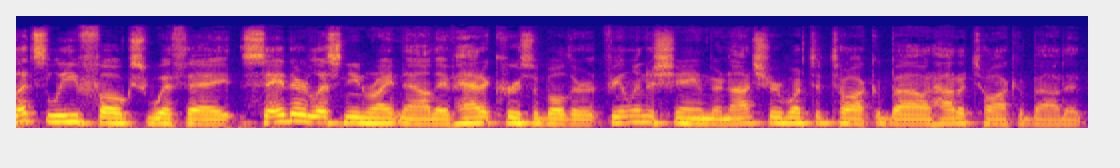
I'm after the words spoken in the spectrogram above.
Let's leave folks with a say they're listening right now, they've had a crucible, they're feeling ashamed, they're not sure what to talk about, how to talk about it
